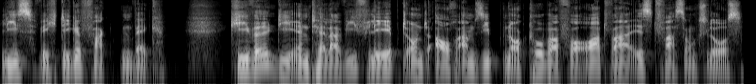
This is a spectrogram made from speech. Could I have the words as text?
ließ wichtige Fakten weg. Kiewel, die in Tel Aviv lebt und auch am 7. Oktober vor Ort war, ist fassungslos.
